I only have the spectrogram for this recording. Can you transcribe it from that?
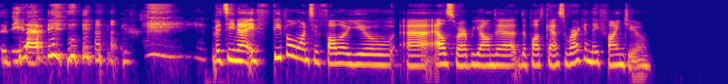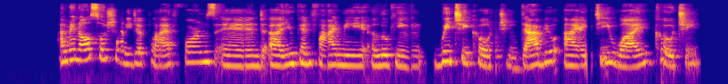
to be happy. Betina, if people want to follow you uh, elsewhere beyond the, the podcast, where can they find you? I'm in all social media platforms, and uh, you can find me looking Wity Coaching, W I T Y Coaching.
